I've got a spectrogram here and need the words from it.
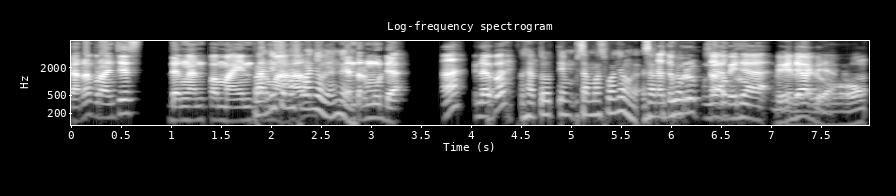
Karena Perancis dengan pemain Prancis sama termahal Spanyol ya enggak? dan ya? termuda. Hah? Kenapa? Satu tim sama Spanyol enggak? Satu, Satu, grup, enggak Satu beda. grup. Beda, Beda, beda, beda. dong.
